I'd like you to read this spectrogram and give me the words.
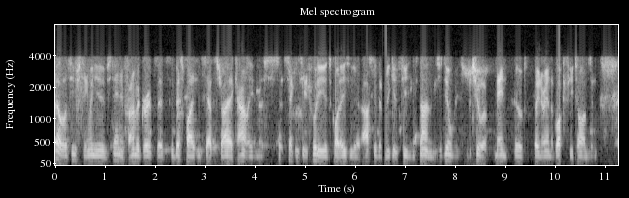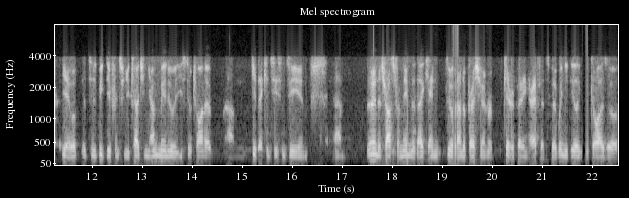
Oh, well, it's interesting when you stand in front of a group that's the best players in South Australia currently in this second tier footy. It's quite easy to ask of them to get a few things done because you're dealing with mature men who have been around the block a few times, and yeah, well, it's a big difference when you're coaching young men who are you're still trying to um, get that consistency and um, earn the trust from them that they can do it under pressure and re- keep repeating their efforts. But when you're dealing with guys who are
